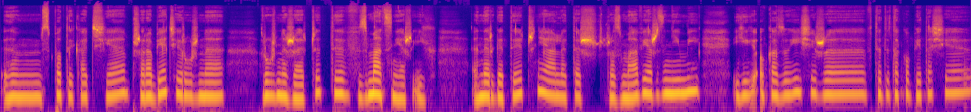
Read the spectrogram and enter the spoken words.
um, spotykać się, przerabiacie różne, różne rzeczy, ty wzmacniasz ich energetycznie, ale też rozmawiasz z nimi i okazuje się, że wtedy ta kobieta się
